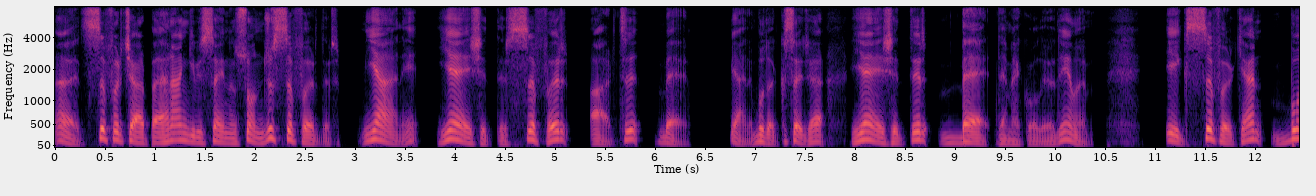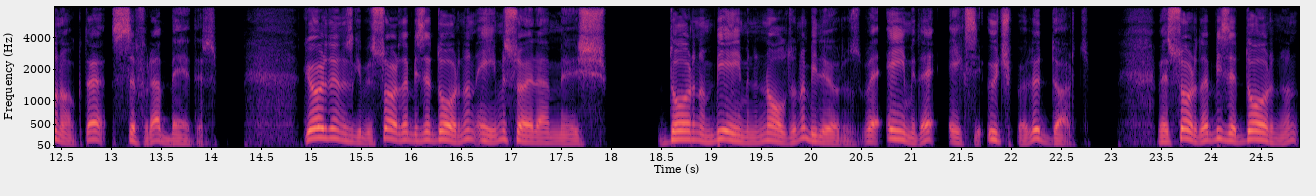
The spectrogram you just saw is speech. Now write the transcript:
Evet, 0 çarpı herhangi bir sayının sonucu 0'dır. Yani y eşittir 0 artı b. Yani bu da kısaca y eşittir b demek oluyor değil mi? X 0 iken bu nokta 0'a b'dir. Gördüğünüz gibi soruda bize doğrunun eğimi söylenmiş. Doğrunun bir eğiminin olduğunu biliyoruz ve eğimi de eksi 3 bölü 4. Ve soruda bize doğrunun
